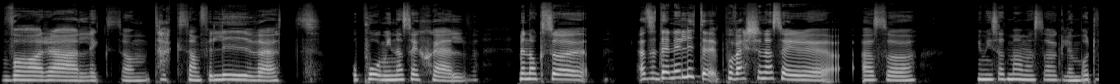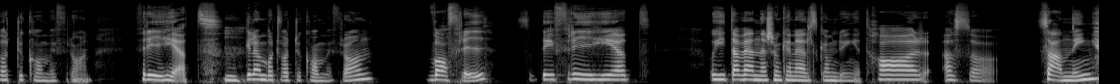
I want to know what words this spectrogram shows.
vara liksom tacksam för livet och påminna sig själv. Men också, alltså den är lite, på verserna så är det, alltså, jag minns att mamma sa glöm bort vart du kom ifrån. Frihet, Mm. glöm bort vart du kom ifrån var fri. Så det är frihet och hitta vänner som kan älska om du inget har. Alltså sanning.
